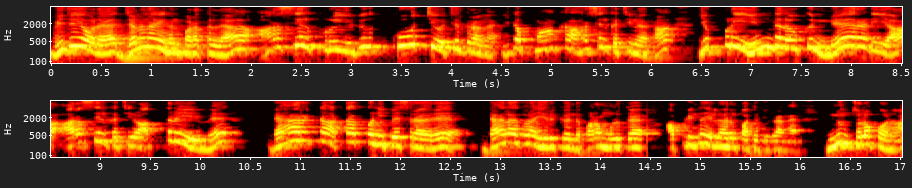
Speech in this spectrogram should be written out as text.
விஜயோட ஜனநாயகன் படத்துல அரசியல் குறியீடு கூச்சி வச்சிருக்கிறாங்க. இதை பார்க்குற அரசியல் கட்சியினர்னா, எப்படி இந்த அளவுக்கு நேரடியா அரசியல் கட்சிகள் அத்தனையுமே டைரக்டா அட்டாக் பண்ணி பேசுறாரு. டைலாக்லாம் இருக்கு இந்த படம் முழுக்க அப்படின்னு தான் எல்லாரும் பார்த்துட்டு இருக்காங்க. இன்னும் சொல்லப்போனா,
